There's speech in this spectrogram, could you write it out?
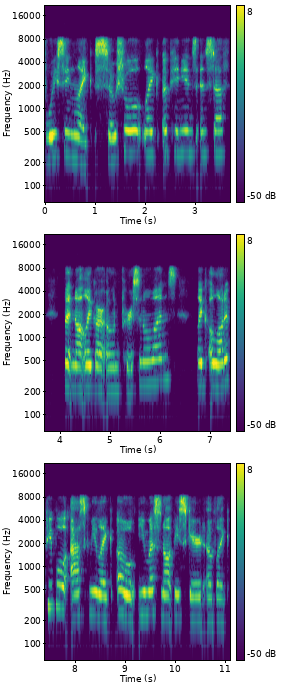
voicing like social like opinions and stuff, but not like our own personal ones. Like a lot of people ask me like, "Oh, you must not be scared of like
